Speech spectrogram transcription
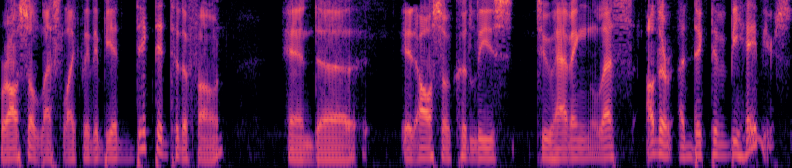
were also less likely to be addicted to the phone, and uh, it also could lead to having less other addictive behaviors.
